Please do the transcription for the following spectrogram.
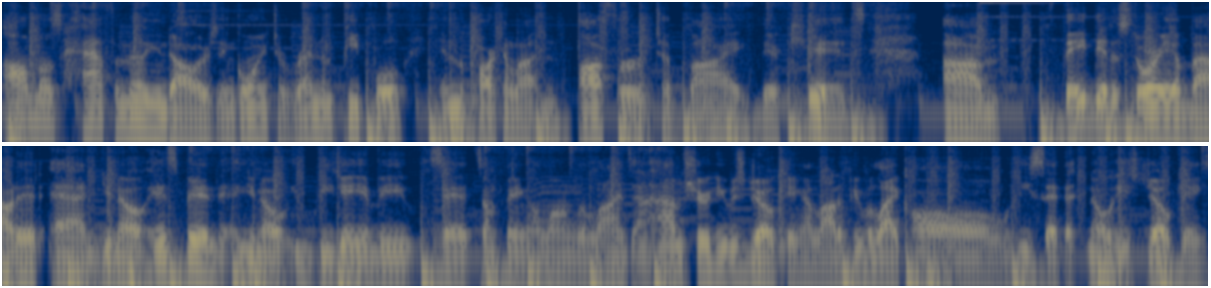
almost half a million dollars and going to random people in the parking lot and offer to buy their kids. Um, they did a story about it, and you know, it's been, you know, DJ Envy said something along the lines. I'm sure he was joking. A lot of people like, oh, he said that. No, he's joking.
